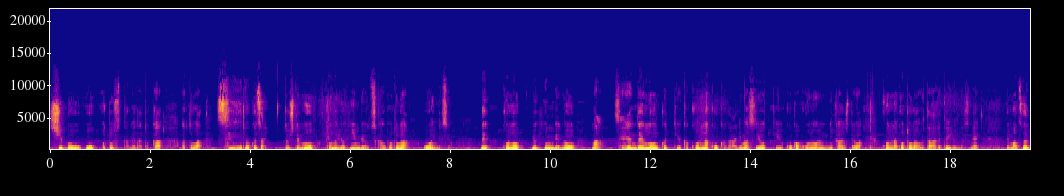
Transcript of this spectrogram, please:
肪を落とすためだとかあとは精力剤としてもこのヨヒンベを使うことが多いんですよ。でこのヨヒンベのまあ宣伝文句っていうかこんな効果がありますよっていう効果効能に関してはこんなことが謳われているんですね。でまず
